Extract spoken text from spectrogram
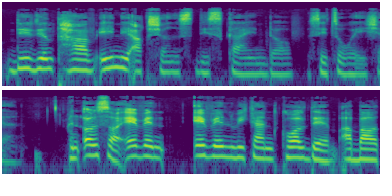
didn't have any actions this kind of situation. And also, even even we can call them about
